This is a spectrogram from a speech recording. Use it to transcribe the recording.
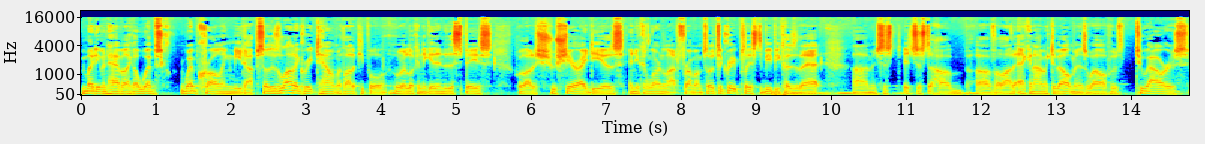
you might even have like a web web crawling meetup. So there's a lot of great talent with a lot of people who are looking to get into this space, who a lot of who share ideas, and you can learn a lot from them. So it's a great place to be because of that. Um, it's just it's just a hub of a lot of economic development as well. It was two hours,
